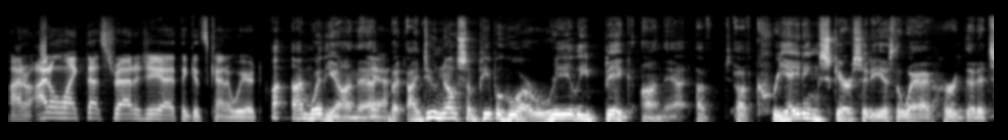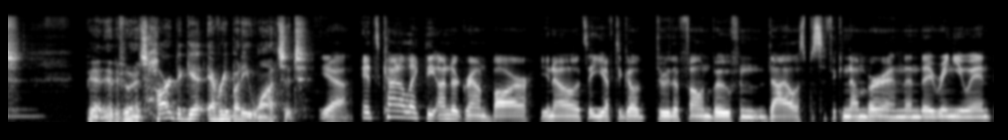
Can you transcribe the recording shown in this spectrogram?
I don't. I don't like that strategy. I think it's kind of weird. I, I'm with you on that, Yeah. but I do know some people who are really big on that of of creating scarcity. Is the way I've heard that it's been. That when it's hard to get, everybody wants it. Yeah, it's kind of like the underground bar. You know, it's a, you have to go through the phone booth and dial a specific number, and then they ring you in,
